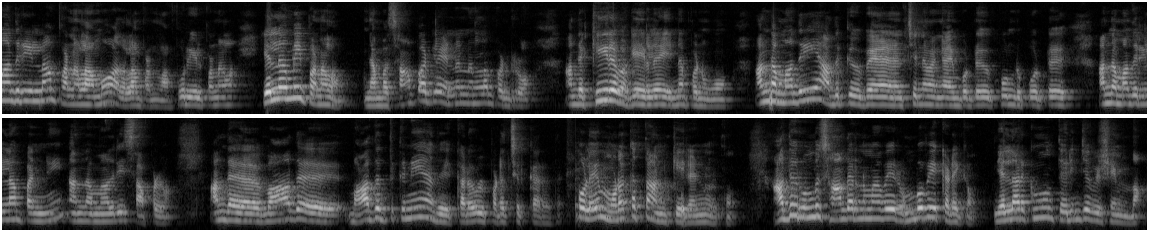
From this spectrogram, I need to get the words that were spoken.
மாதிரிலாம் பண்ணலாமோ அதெல்லாம் பண்ணலாம். பொரியல் பண்ணலாம். எல்லாமே பண்ணலாம். நம்ம சாப்பாட்டில் என்னென்னலாம் பண்ணுறோம் அந்த கீரை வகையில் என்ன பண்ணுவோம் அந்த மாதிரி அதுக்கு வே சின்ன வெங்காயம் போட்டு பூண்டு போட்டு அந்த மாதிரிலாம் பண்ணி அந்த மாதிரி சாப்பிடலாம். அந்த வாத வாதத்துக்குன்னே அது கடவுள் படைச்சிருக்காரு அது. போல முடக்கத்தான் கீரைன்னு இருக்கும். அது ரொம்ப சாதாரணமாகவே ரொம்பவே கிடைக்கும். எல்லாருக்கும் தெரிஞ்ச விஷயம்தான்.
